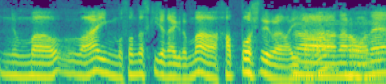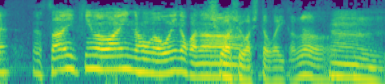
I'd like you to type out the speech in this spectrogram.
でもまあ、ワインもそんな好きじゃないけど、まあ、発泡してるぐらいはいいかな。ああ、なるほどね。最近はワインの方が多いのかう。なんシュワシュワした方がいいかな。うん。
